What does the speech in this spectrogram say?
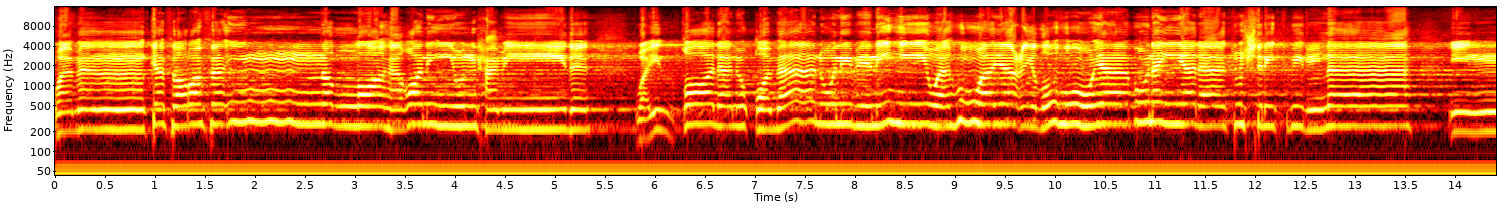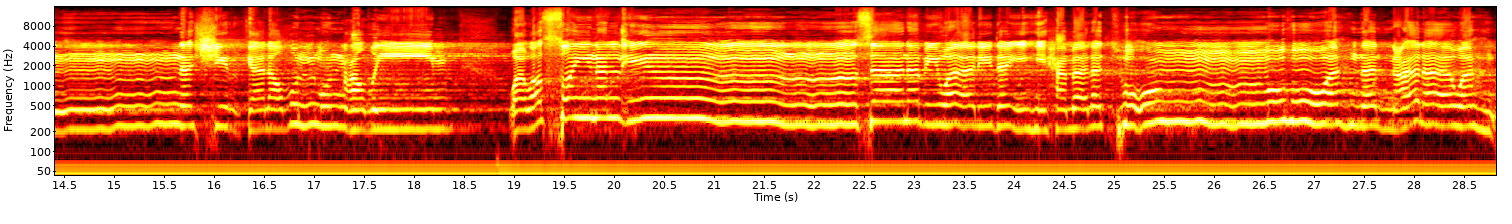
ومن كفر فإن الله غني حميد. وإذ قال لقمان لابنه وهو يعظه يا بني لا تشرك بالله إن الشرك لظلم عظيم. ووصينا الإنسان بوالديه حملته أمه وهنا على وهن.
